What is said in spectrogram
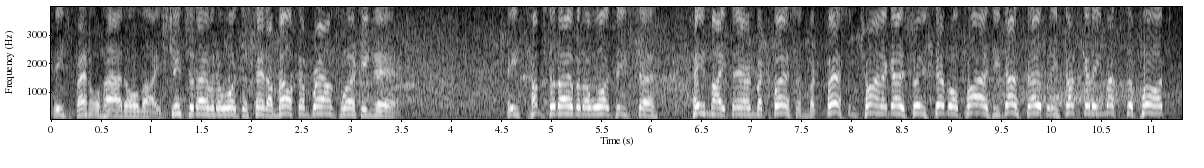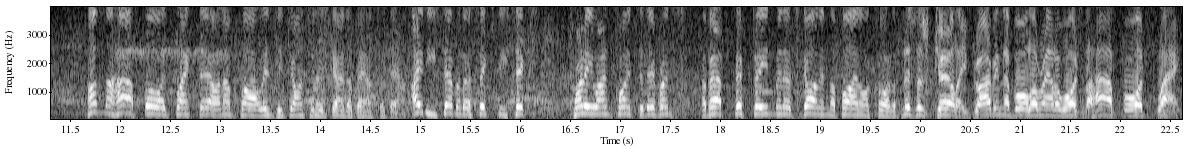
He's battled hard all day. Shoots it over towards the centre. Malcolm Brown's working there. He pumps it over towards his uh, teammate there, and McPherson. McPherson trying to go through several players. He does so, but he's not getting much support on the half-forward flank there, and umpire Lindsay Johnson is going to bounce it down. 87 to 66, 21 points of difference, about 15 minutes gone in the final quarter. This is Curley driving the ball around towards the half-forward flank.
